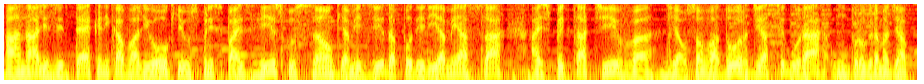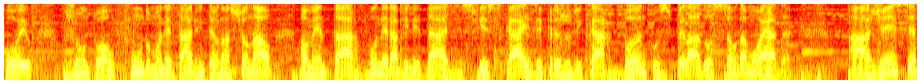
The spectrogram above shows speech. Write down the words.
a análise técnica avaliou que os principais riscos são que a medida poderia ameaçar a expectativa de El Salvador de assegurar um programa de apoio junto ao Fundo Monetário Internacional, aumentar vulnerabilidades fiscais e prejudicar bancos pela adoção da moeda. A agência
